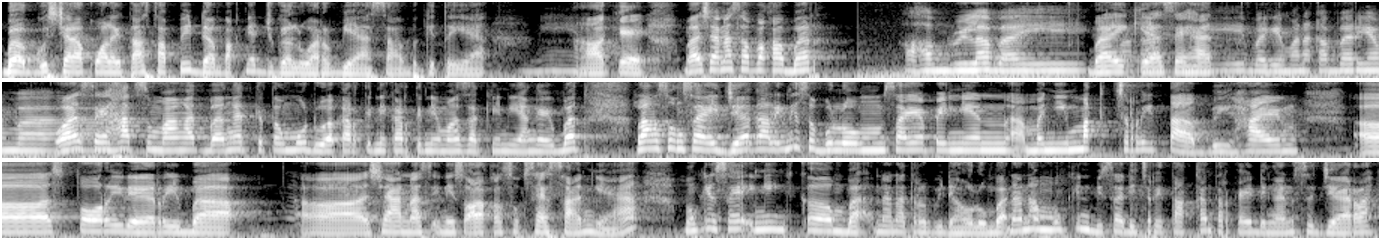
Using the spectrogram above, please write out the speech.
bagus secara kualitas, tapi dampaknya juga luar biasa begitu ya. Amin. Oke, Mbak Syahnas apa kabar? Alhamdulillah baik. Baik ya sehat. Bagaimana kabarnya Mbak? Wah sehat semangat banget ketemu dua kartini kartini masa kini yang hebat. Langsung saja kali ini sebelum saya pengen menyimak cerita behind uh, story dari Mbak uh, Syahnas ini soal kesuksesannya, mungkin saya ingin ke Mbak Nana terlebih dahulu. Mbak Nana mungkin bisa diceritakan terkait dengan sejarah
